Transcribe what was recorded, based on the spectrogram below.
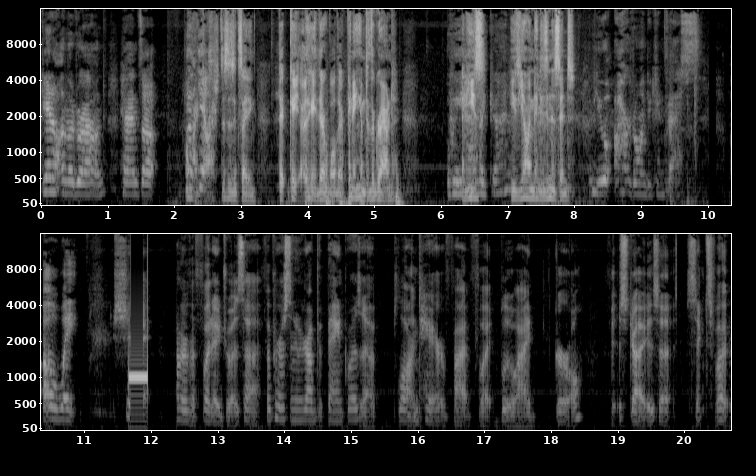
Get on the ground. Hands up. Oh uh, my yes. gosh, this is exciting. They're- Okay, okay, they're well, they're pinning him to the ground, We and have he's a gun. he's yelling that he's innocent. You are going to confess. Oh wait, shit. Remember the footage was uh the person who robbed a bank was a blonde hair, five foot, blue eyed girl. This guy is a six foot,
